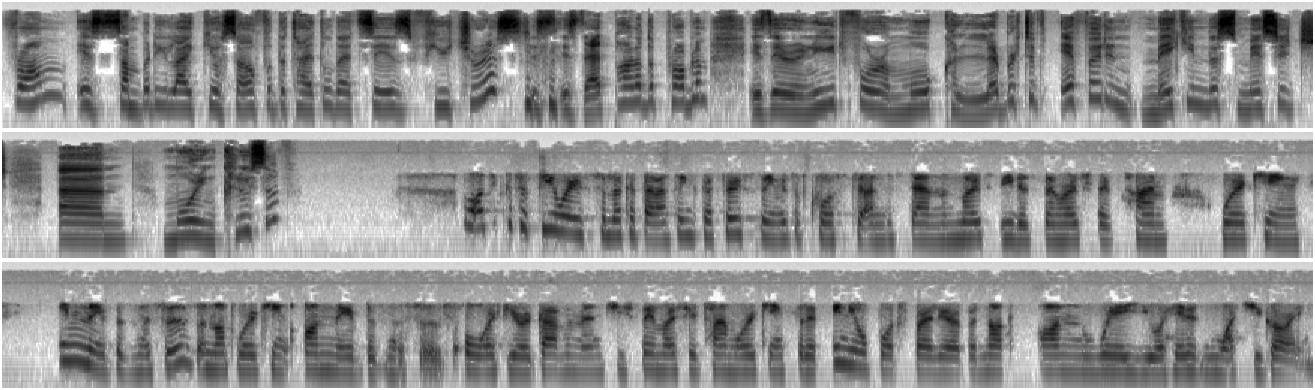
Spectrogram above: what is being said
from is somebody like yourself with the title that says futurist? Is, is that part of the problem? Is there a need for a more collaborative effort in making this message um, more inclusive? Well, I think there's a few ways to look at that. I think the first thing is, of course, to understand that most leaders spend most of their time working in their businesses and not working on their businesses. Or if you're a government, you spend most of your time working sort of in your portfolio, but not on where you're headed and what you're going.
